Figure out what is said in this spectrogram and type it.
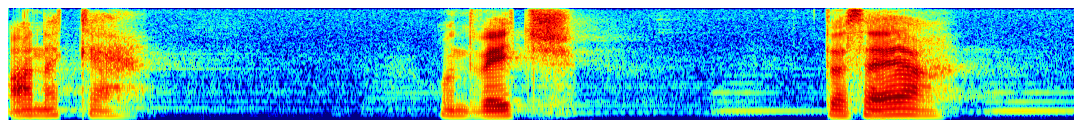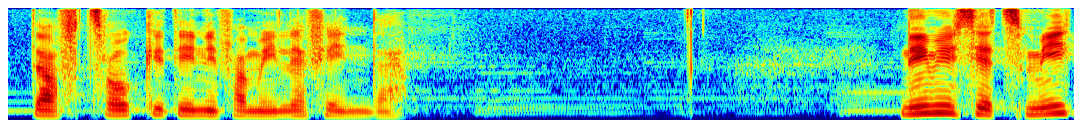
angegeben und willst, dass er darf zurück in deine Familie finden. Nimm uns jetzt mit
